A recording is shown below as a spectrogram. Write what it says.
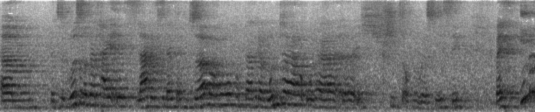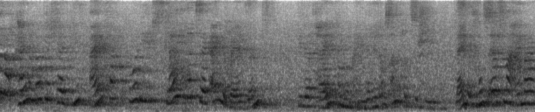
Ähm, Wenn es eine größere Datei ist, lade ich es vielleicht auf den Server hoch und da wieder runter oder äh, ich schiebe es auf einen USB-Stick. Weil es immer noch keine Möglichkeit gibt, einfach, obwohl die ins gleiche Netzwerk eingewählt sind, die Datei von dem einen Gerät aufs andere zu schieben. Nein, das muss erstmal einmal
